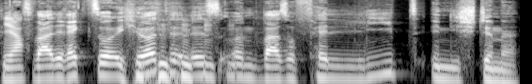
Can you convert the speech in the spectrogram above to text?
Ja. Es war direkt so, ich hörte es und war so verliebt in die Stimme.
